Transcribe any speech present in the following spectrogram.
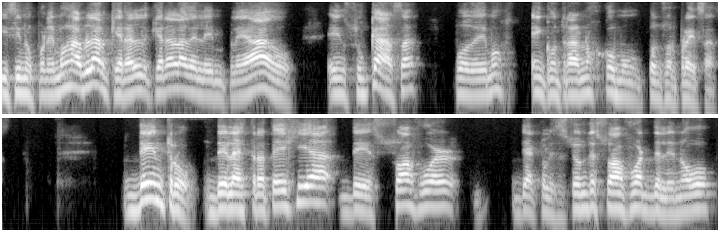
Y si nos ponemos a hablar, que era, que era la del empleado en su casa, podemos encontrarnos como, con sorpresas. Dentro de la estrategia de software de actualización de software de Lenovo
